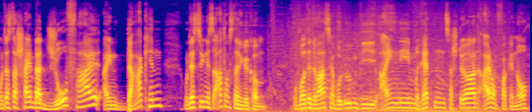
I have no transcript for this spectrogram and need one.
Und dass da scheinbar Joe-Fall, ein Darkin, und deswegen ist Artox dahin gekommen. Und wollte Demacia wohl irgendwie einnehmen, retten, zerstören. I don't fucking know.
